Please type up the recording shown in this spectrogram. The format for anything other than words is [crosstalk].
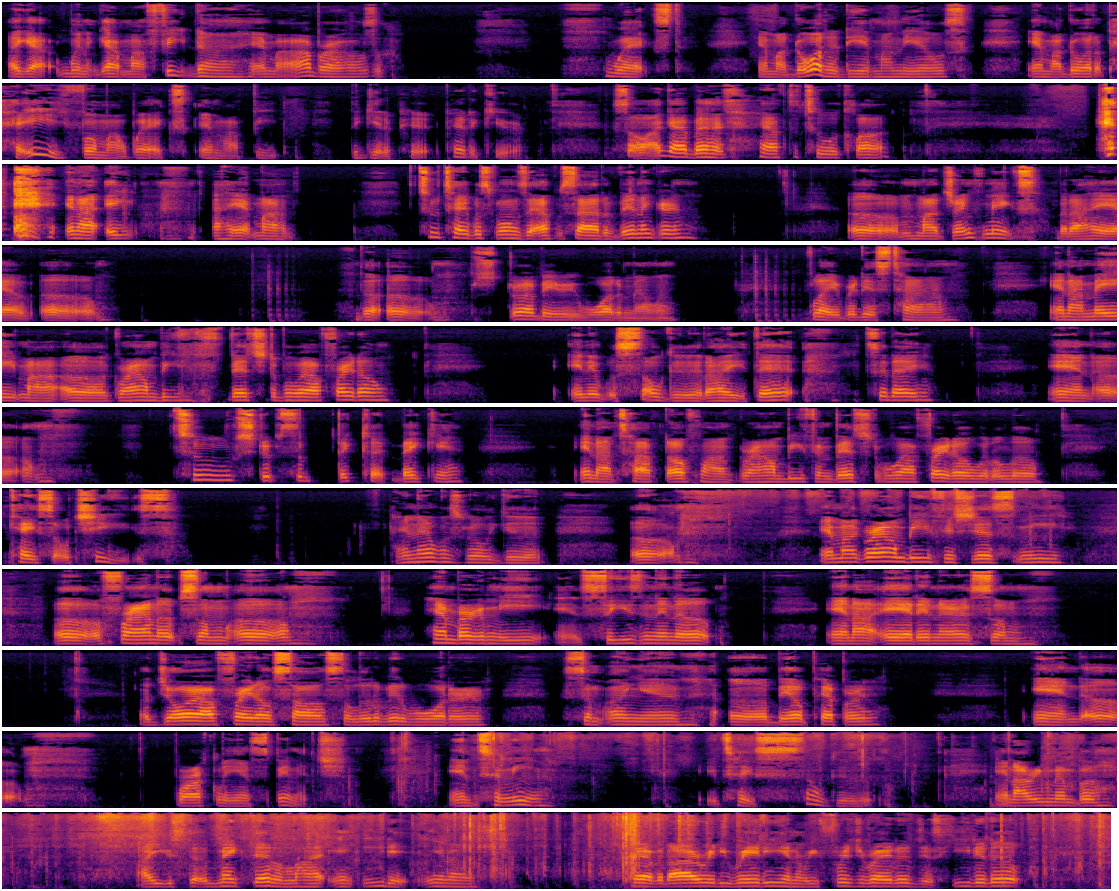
I got when it got my feet done and my eyebrows waxed. And my daughter did my nails. And my daughter paid for my wax and my feet to get a pedicure. So I got back after 2 o'clock. [coughs] and I ate. I had my two tablespoons of apple cider vinegar. Um, my drink mix. But I have... Uh, the uh, strawberry watermelon flavor this time. And I made my uh, ground beef vegetable Alfredo. And it was so good. I ate that today. And uh, two strips of thick cut bacon. And I topped off my ground beef and vegetable Alfredo with a little queso cheese. And that was really good. Um, and my ground beef is just me uh, frying up some uh, hamburger meat and seasoning up. And I add in there some a jar of Alfredo sauce, a little bit of water, some onion, uh, bell pepper, and uh, broccoli and spinach. And to me, it tastes so good. And I remember I used to make that a lot and eat it, you know. Have it already ready in the refrigerator, just heat it up.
